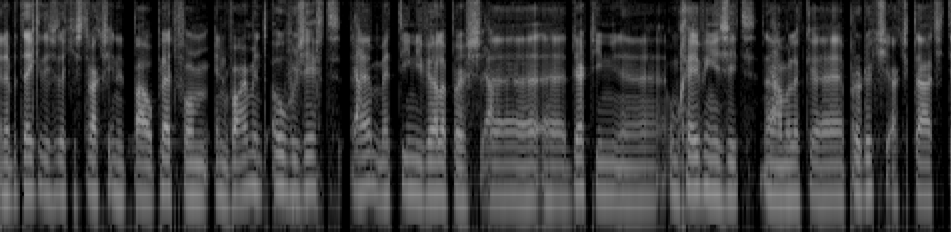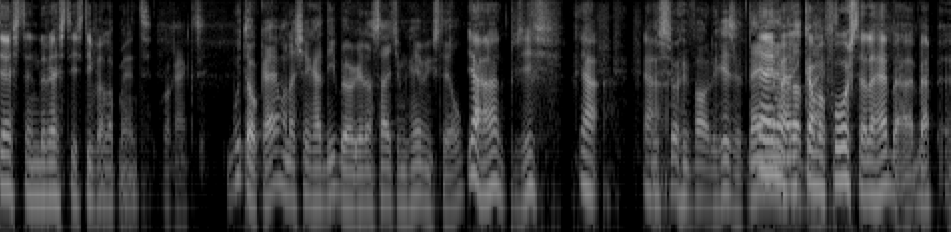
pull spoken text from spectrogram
En dat betekent dus dat je straks in het Power Platform Environment overzicht Ja. hè, met 10 developers, Ja. eh, eh, 13 eh, omgevingen ziet. Namelijk eh, productie, acceptatie, test en de rest is development. Correct. Moet ook, hè? Want als je gaat debuggen, dan staat je omgeving stil. Ja, precies. Ja. ja. Dus zo eenvoudig is het. Nee, maar, ik kan me voorstellen, hè, bij, bij eh,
